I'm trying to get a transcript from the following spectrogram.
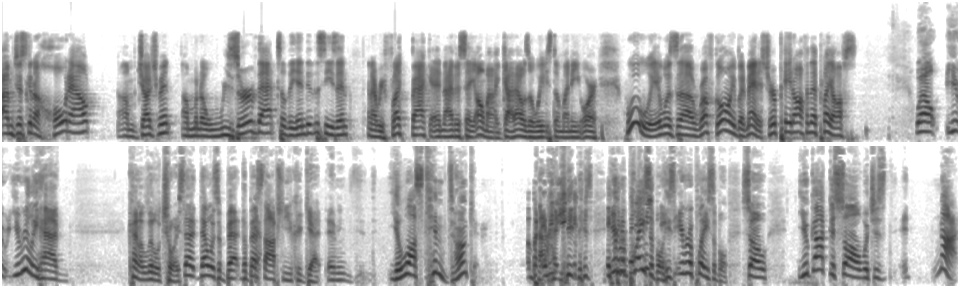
I'm just gonna hold out um, judgment. I'm gonna reserve that till the end of the season, and I reflect back and either say, "Oh my God, that was a waste of money," or "Whoo, it was uh, rough going, but man, it sure paid off in the playoffs." Well, you you really had kind of little choice. That that was a bet the best option you could get. I mean, you lost Tim Duncan. But I mean, it, it could have been irreplaceable. He's irreplaceable. So you got Gasol, which is eh, not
